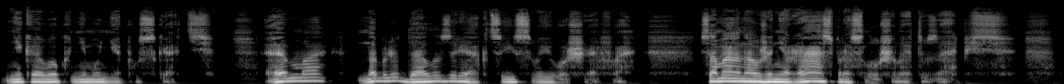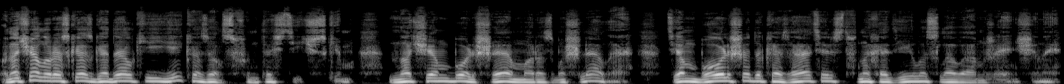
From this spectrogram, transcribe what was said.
никого к нему не пускать. Эмма наблюдала за реакцией своего шефа. Сама она уже не раз прослушала эту запись. Поначалу рассказ гадалки ей казался фантастическим, но чем больше Эмма размышляла, тем больше доказательств находила словам женщины.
